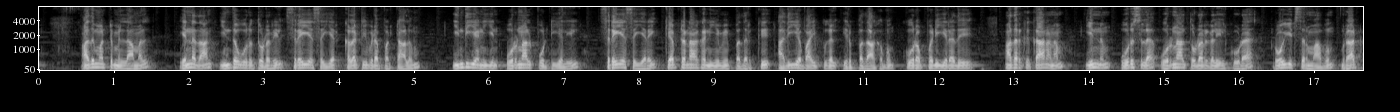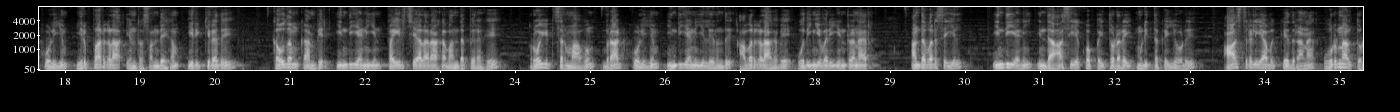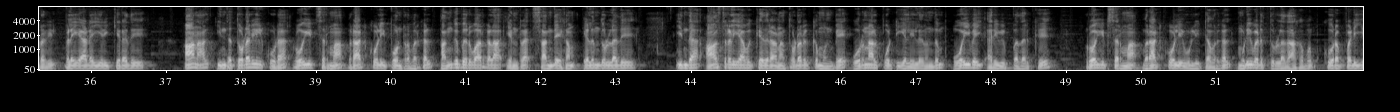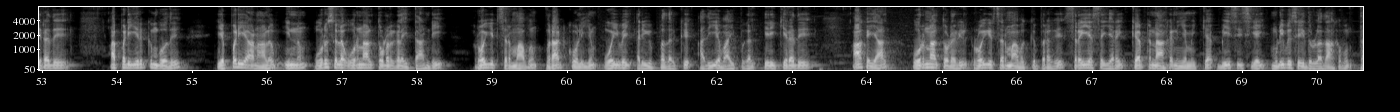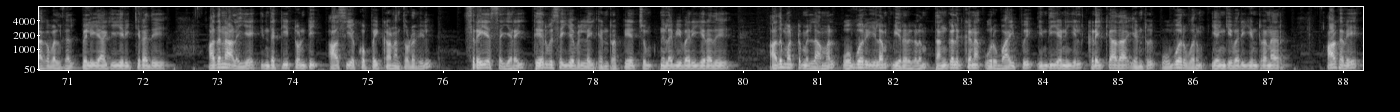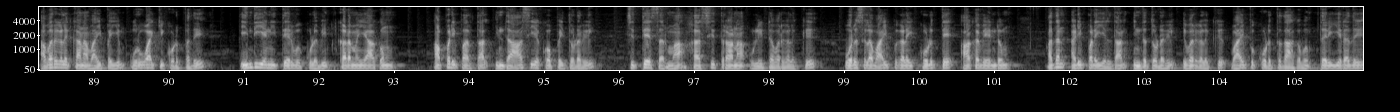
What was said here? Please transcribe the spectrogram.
அது மட்டுமில்லாமல் என்னதான் இந்த ஒரு தொடரில் ஸ்ரேயஸ் ஐயர் கலட்டிவிடப்பட்டாலும் இந்திய அணியின் ஒருநாள் போட்டிகளில் ஸ்ரேயஸ் ஐயரை கேப்டனாக நியமிப்பதற்கு அதிக வாய்ப்புகள் இருப்பதாகவும் கூறப்படுகிறது. அதற்கு காரணம் இன்னும் ஒரு சில ஒருநாள் தொடர்களில் கூட ரோஹித் சர்மாவும் விராட் கோலியும் இருப்பார்களா என்ற சந்தேகம் இருக்கிறது. கௌதம் காம்பீர் இந்திய அணியின் பயிற்சியாளராக வந்த பிறகு ரோஹித் சர்மாவும் விராட் கோலியும் இந்திய அணியிலிருந்து அவர்களாகவே ஒதுங்கி வருகின்றனர். அந்த வரிசையில் இந்திய அணி இந்த ஆசிய கோப்பை தொடரை முடித்த கையோடு ஆஸ்திரேலியாவுக்கு எதிரான ஒருநாள் தொடரில் விளையாட இருக்கிறது. ஆனால் இந்த தொடரில் கூட ரோஹித் சர்மா விராட் கோலி போன்றவர்கள் பங்கு பெறுவார்களா என்ற சந்தேகம் எழுந்துள்ளது. இந்த ஆஸ்திரேலியாவுக்கு எதிரான தொடருக்கு முன்பே ஒருநாள் போட்டிகளிலிருந்தும் ஓய்வை அறிவிப்பதற்கு ரோஹித் சர்மா விராட் கோலி உள்ளிட்டவர்கள் முடிவெடுத்துள்ளதாகவும் கூறப்படுகிறது. அப்படி இருக்கும்போது எப்படியானாலும் இன்னும் ஒரு சில ஒருநாள் தொடர்களை தாண்டி ரோஹித் சர்மாவும் விராட் கோலியும் ஓய்வை அறிவிப்பதற்கு அதிக வாய்ப்புகள் இருக்கிறது. ஆகையால் ஒருநாள் தொடரில் ரோஹித் சர்மாவுக்கு பிறகு ஸ்ரேயஸ் ஐயரை கேப்டனாக நியமிக்க பிசிசிஐ முடிவு செய்துள்ளதாகவும் தகவல்கள் வெளியாகியிருக்கிறது. அதனாலேயே இந்த டி டுவெண்டி ஆசிய கோப்பைக்கான தொடரில் ஸ்ரேயஸ் ஐயரை தேர்வு செய்யவில்லை என்ற பேச்சும் நிலவி வருகிறது. அது மட்டுமில்லாமல் ஒவ்வொரு இளம் வீரர்களும் தங்களுக்கென ஒரு வாய்ப்பு இந்திய அணியில் கிடைக்காதா என்று ஒவ்வொருவரும் இயங்கி வருகின்றனர். ஆகவே அவர்களுக்கான வாய்ப்பையும் உருவாக்கி கொடுப்பது இந்திய அணி தேர்வுக்குழுவின் கடமையாகும். அப்படி பார்த்தால் இந்த ஆசிய கோப்பை தொடரில் சித்தே சர்மா ஹர்ஷித் ராணா உள்ளிட்டவர்களுக்கு ஒரு சில வாய்ப்புகளை கொடுத்தே ஆக வேண்டும். அதன் அடிப்படையில்தான் இந்த தொடரில் இவர்களுக்கு வாய்ப்பு கொடுத்ததாகவும் தெரிகிறது.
